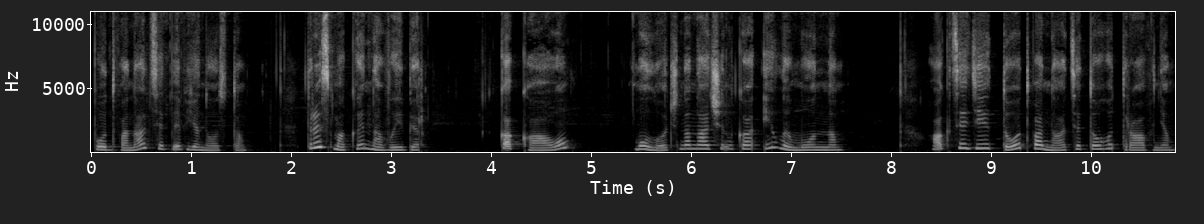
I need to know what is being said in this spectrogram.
по 12,90. Три смаки на вибір. Какао, молочна начинка і лимонна. Акція діє до 12 травня.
